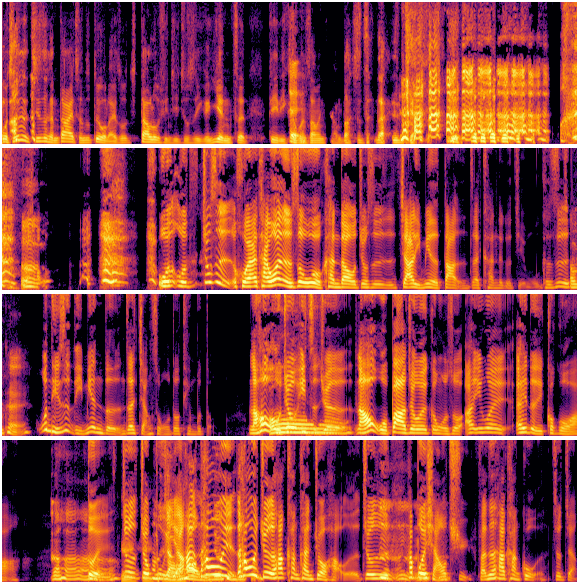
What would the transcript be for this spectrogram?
我觉得其实很大一程度对我来说，大陆寻奇就是一个验证地理课本上面讲到是真的还是假的。我我就是回来台湾的时候，我有看到就是家里面的大人在看那个节目，可是 OK，问题是里面的人在讲什么我都听不懂，然后我就一直觉得，然后我爸就会跟我说啊，因为 A 的哥哥啊，对，就就不一样，他他会他会觉得他看看就好了，就是他不会想要去，反正他看过了，就这样。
